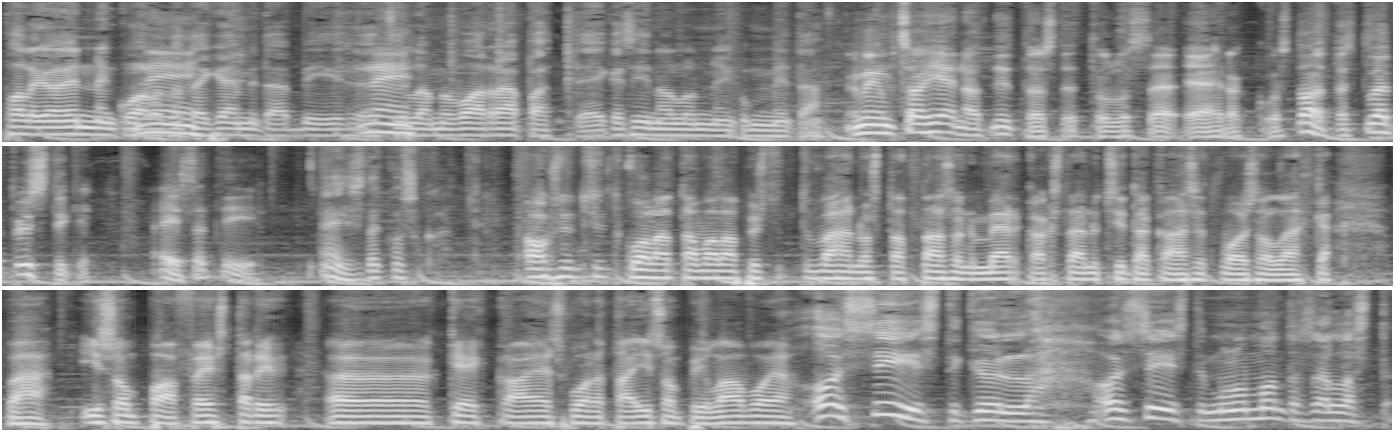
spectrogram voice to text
paljon ennen kuin alkoi Niin. tekemään mitään biisejä. Niin. Niin. Silloin me vaan räpättiin, eikä siinä ollut niinku mitään. No, mutta se on hienoa, että nyt on sitten tullut se ehdokkuus. Toivottavasti tulee pystikin. Ei sitä tiedä. Ei sitä koskaan tiedä. Onko nyt sitten, kun ollaan tavallaan pystytty vähän nostaa tason, niin merkkaako tämä nyt sitä kanssa, että voisi olla ehkä vähän isompaa festarikeikkaa ensi vuonna tai isompia lavoja? Ois siisti kyllä, ois siisti. Mulla on monta sellaista,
